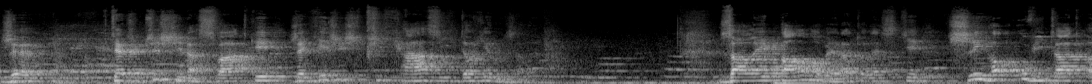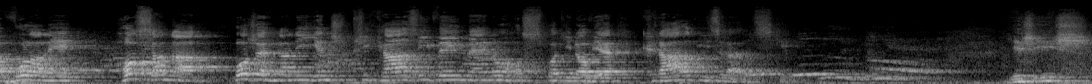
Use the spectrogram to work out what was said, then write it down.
že, kteří přišli na svátky, že Ježíš přichází do Jeruzaléma. Vzali palmové ratolesti, šli ho uvítat a volali Hosana, požehnaný, jenž přichází ve jméno hospodinově, král izraelský. Ježíš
